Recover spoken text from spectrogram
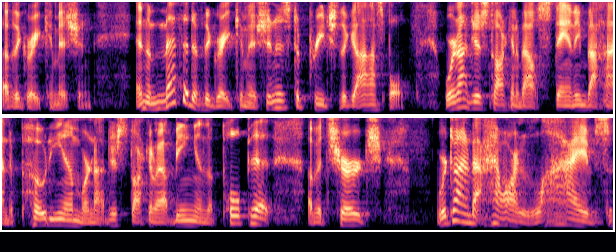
of the Great Commission. And the method of the Great Commission is to preach the gospel. We're not just talking about standing behind a podium, we're not just talking about being in the pulpit of a church. We're talking about how our lives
